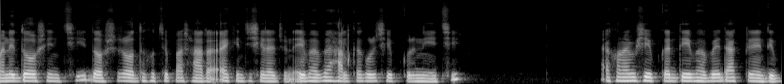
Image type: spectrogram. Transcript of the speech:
মানে দশ ইঞ্চি। দশের অর্ধেক হচ্ছে পাঁচ আর এক ইঞ্চি সেলাইয়ের জন্য। এইভাবে হালকা করে শেপ করে নিয়েছি। এখন আমি শেপ কাট দিয়ে এভাবে ডাক টেনে দিব।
